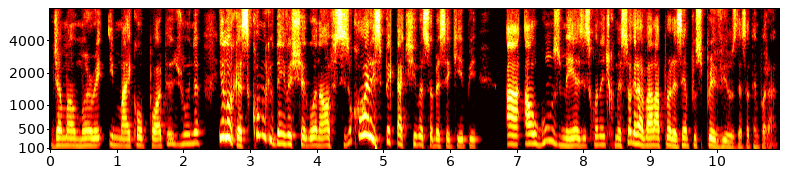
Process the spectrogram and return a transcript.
Jamal Murray e Michael Porter Jr. E Lucas, como que o Denver chegou na off-season? Qual era a expectativa sobre essa equipe há alguns meses, quando a gente começou a gravar lá, por exemplo, os previews dessa temporada?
